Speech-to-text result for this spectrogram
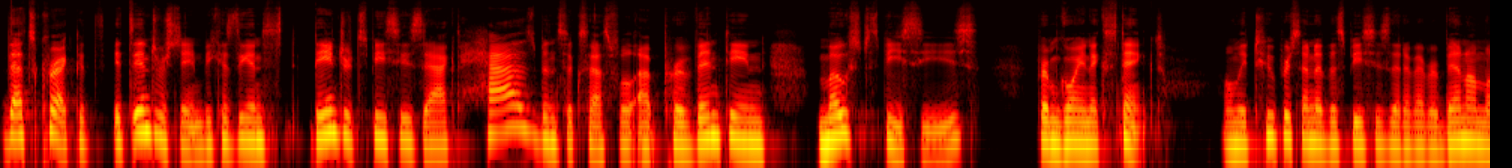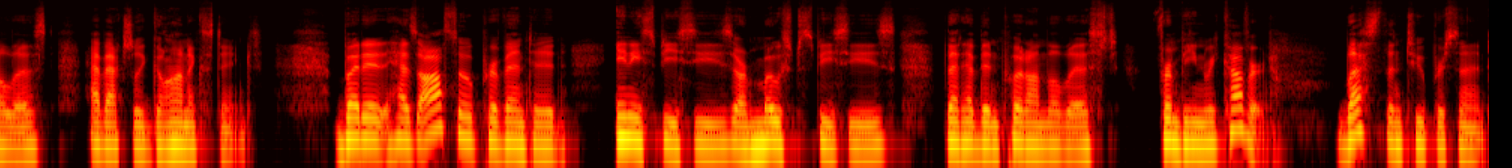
That's correct. It's it's interesting because the Endangered Species Act has been successful at preventing most species from going extinct. Only 2% of the species that have ever been on the list have actually gone extinct. But it has also prevented any species or most species that have been put on the list from being recovered less than 2%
